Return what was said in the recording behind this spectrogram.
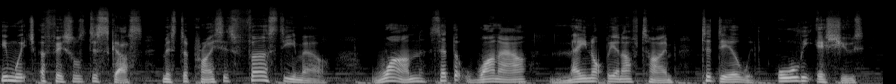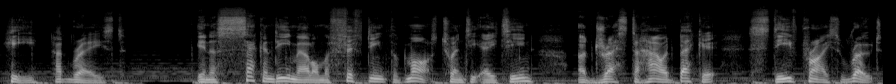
in which officials discuss Mr. Price's first email. One said that one hour may not be enough time to deal with all the issues he had raised. In a second email on the 15th of March 2018, addressed to Howard Beckett, Steve Price wrote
